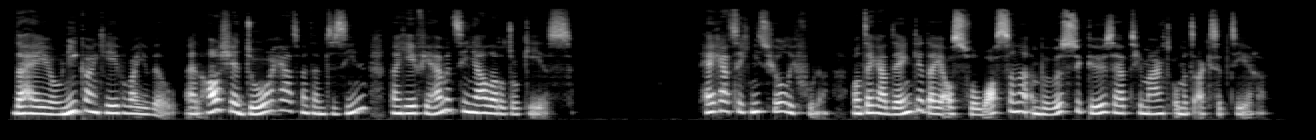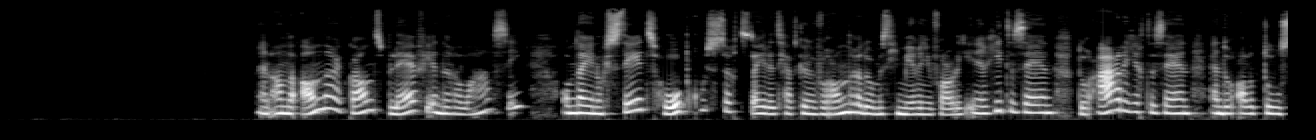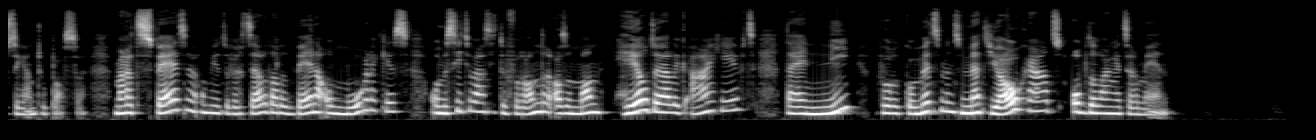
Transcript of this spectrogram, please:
dat hij jou niet kan geven wat je wil. En als jij doorgaat met hem te zien, dan geef je hem het signaal dat het oké is. Hij gaat zich niet schuldig voelen, want hij gaat denken dat je als volwassene een bewuste keuze hebt gemaakt om het te accepteren. En aan de andere kant blijf je in de relatie omdat je nog steeds hoop koestert dat je dit gaat kunnen veranderen door misschien meer in je vrouwelijke energie te zijn, door aardiger te zijn en door alle tools te gaan toepassen. Maar het spijt me om je te vertellen dat het bijna onmogelijk is om een situatie te veranderen als een man heel duidelijk aangeeft dat hij niet voor een commitment met jou gaat op de lange termijn.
